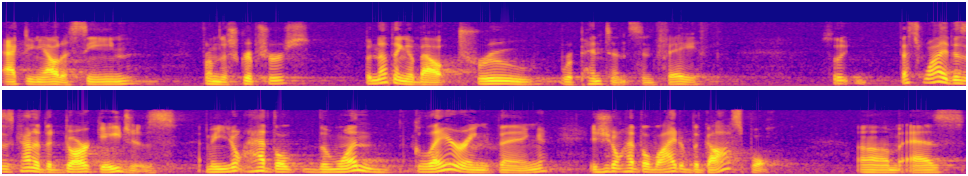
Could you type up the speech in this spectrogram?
acting out a scene from the scriptures, but nothing about true repentance and faith. So that's why this is kind of the dark ages. I mean, you don't have the, the one glaring thing is you don't have the light of the gospel um, as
